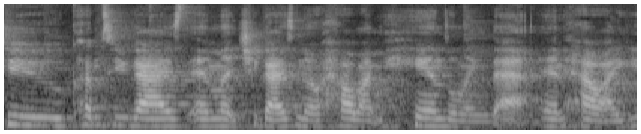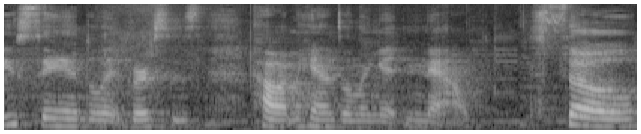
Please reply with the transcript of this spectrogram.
to come to you guys and let you guys know how I'm handling that and how I used to handle it versus how I'm handling it now. So,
